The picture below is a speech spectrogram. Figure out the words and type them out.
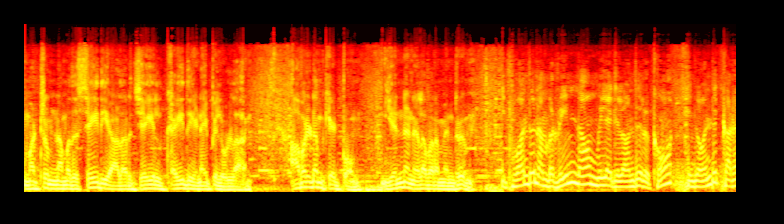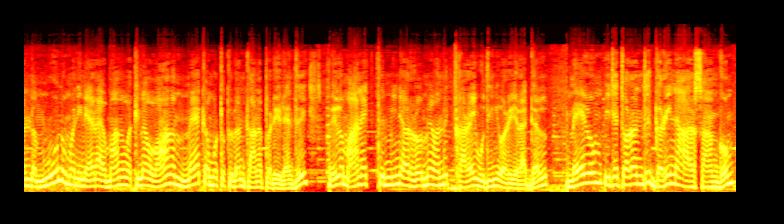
மற்றும் நமது செய்தியாளர் ஜெயில் கைது இணைப்பில் உள்ளார். அவரிடம் கேட்போம் என்ன நிலவரம் என்று? இப்போ வந்து நம்ம ரின்னாம் வில்லேஜில் வந்து இருக்கோம். இங்க வந்து கடந்த மூணு மணி நேரமாக பார்த்தீங்கன்னா வானம் மேகமூட்டத்துடன் காணப்படுகிறது. மேலும் அனைத்து மீனவர்களுமே வந்து கரை ஒதுங்கி வருகிறார்கள். மேலும் இதை தொடர்ந்து கரீனா அரசாங்கம்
